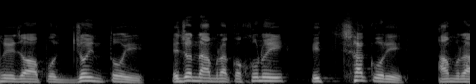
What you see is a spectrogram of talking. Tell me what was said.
হয়ে যাওয়া পর্যন্তই। এজন্য আমরা কখনোই ইচ্ছা করে আমরা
